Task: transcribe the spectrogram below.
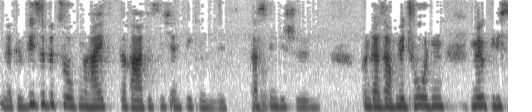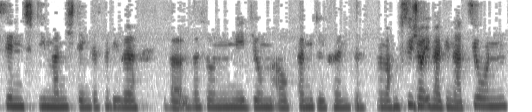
eine gewisse Bezogenheit gerade sich entwickeln lässt. Das mhm. finde ich schön. Und dass auch Methoden möglich sind, die man nicht denkt, dass man die über, über, über so ein Medium auch vermitteln könnte. Wir machen Psychoimaginationen.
